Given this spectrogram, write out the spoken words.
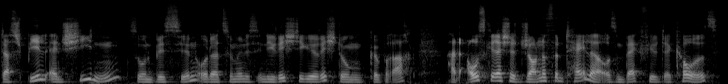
Das Spiel entschieden, so ein bisschen, oder zumindest in die richtige Richtung gebracht, hat ausgerechnet Jonathan Taylor aus dem Backfield der Colts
